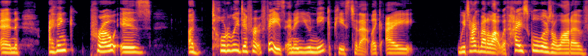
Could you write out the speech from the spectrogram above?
And I think pro is a totally different phase and a unique piece to that. Like I we talk about a lot with high schoolers a lot of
